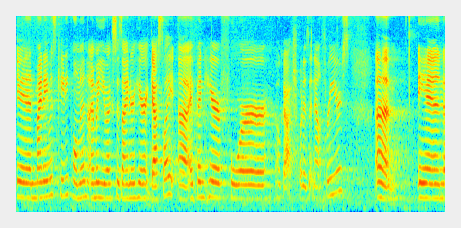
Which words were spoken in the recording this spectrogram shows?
And my name is Katie Pullman. I'm a UX designer here at Gaslight. Uh, I've been here for, oh gosh, what is it now, three years? Um, and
